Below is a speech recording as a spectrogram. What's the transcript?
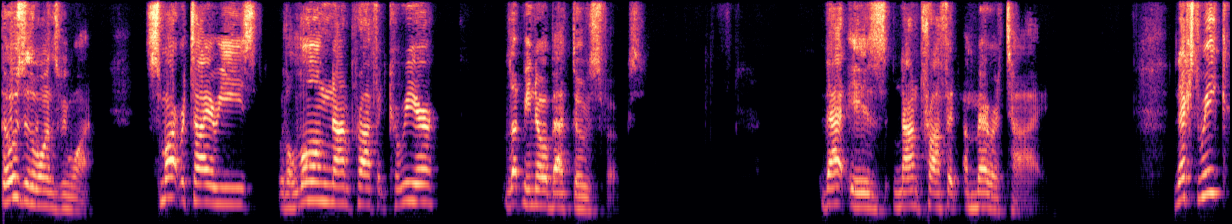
those are the ones we want. Smart retirees with a long nonprofit career. Let me know about those folks. That is nonprofit emeriti. Next week,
